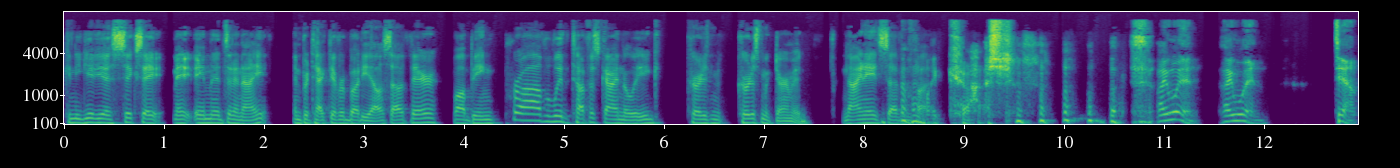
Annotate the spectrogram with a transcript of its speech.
Can he give you a six, eight, eight minutes in a night and protect everybody else out there while being probably the toughest guy in the league? Kurtis Kurtis MacDermid, nine eight seven Oh five. my gosh. I win. I win. Tim,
